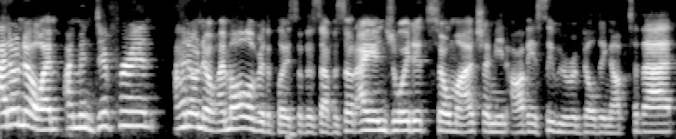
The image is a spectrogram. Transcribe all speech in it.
I don't know. I'm I'm indifferent. I don't know. I'm all over the place with this episode. I enjoyed it so much. I mean, obviously we were building up to that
